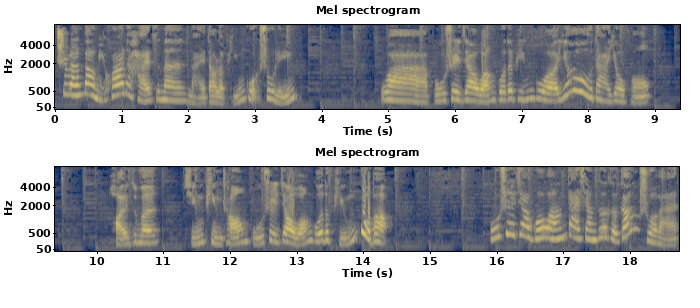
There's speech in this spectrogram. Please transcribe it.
吃完爆米花的孩子们来到了苹果树林。哇，不睡觉王国的苹果又大又红。孩子们，请品尝不睡觉王国的苹果吧。不睡觉国王大象哥哥刚说完，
